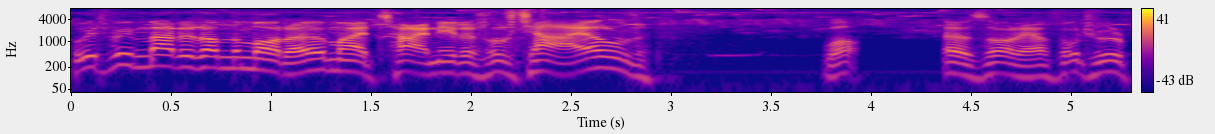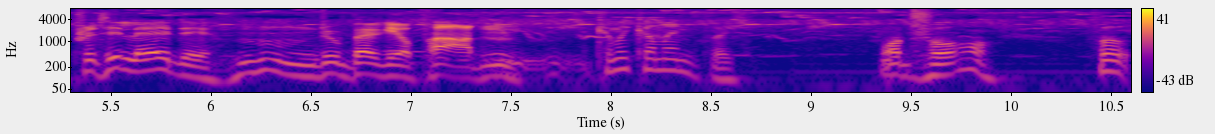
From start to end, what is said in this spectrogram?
We're to be married on the morrow, my tiny little child. What? Oh, sorry, I thought you were a pretty lady. Hmm, do beg your pardon. Can we come in, please? What for? Well,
